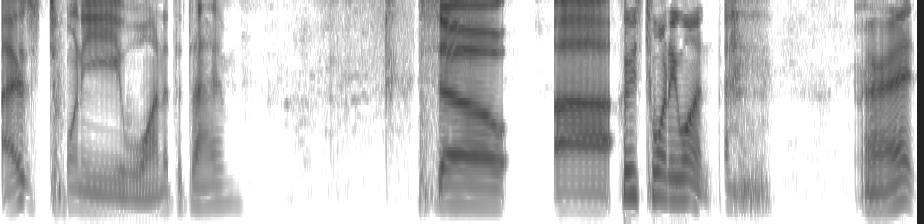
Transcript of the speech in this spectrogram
I was 21 at the time. So uh, Who's 21? All right.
